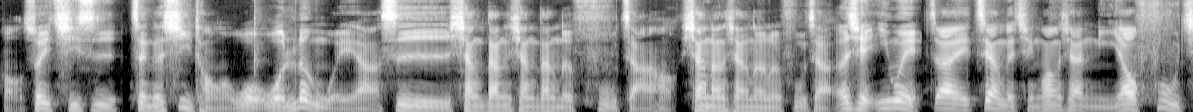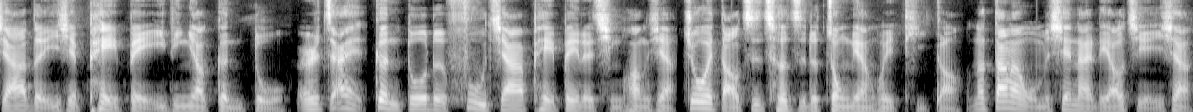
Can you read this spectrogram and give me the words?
哦，所以其实整个系统，我我认为啊是相当相当的复杂哈，相当相当的复杂，而且因为在这样的情况下，你要附加的一些配备一定要更多，而在更多的附加配备的情况下，就会导致车子的重量会提高。那当然，我们先来了解一下。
